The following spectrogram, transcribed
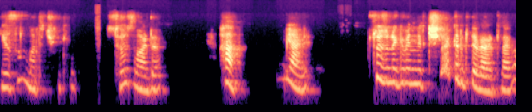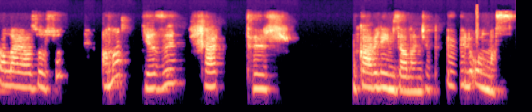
Yazılmadı çünkü. Söz vardı. Ha yani sözüne güvenilir kişiler tabii ki de verdiler. Allah razı olsun. Ama yazı şarttır. Mukavele imzalanacak. Öyle olmaz.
